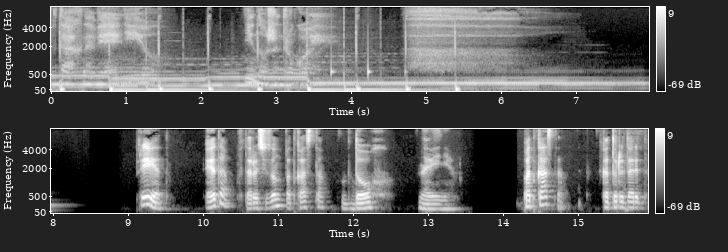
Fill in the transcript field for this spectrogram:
Вдохновению не нужен другой. Привет! Это второй сезон подкаста «Вдохновение». Подкаста, который дарит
